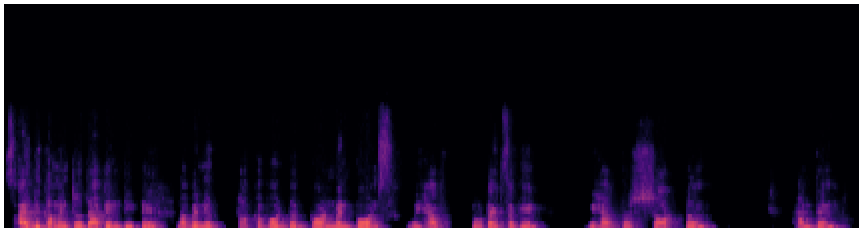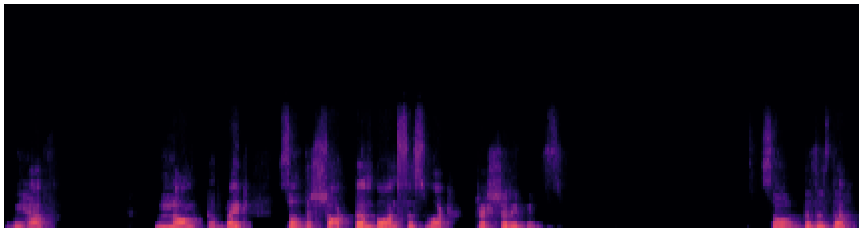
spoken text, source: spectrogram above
So i'll be coming to that in detail. Now when you talk about the government bonds we have two types again. We have the short term and then we have long term right? So the short term bonds is what? Treasury bills. So this is the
